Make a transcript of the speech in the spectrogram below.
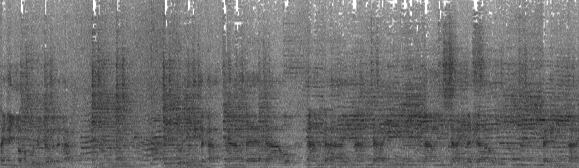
ให้มีมาประกวดเยอะๆนะครับสวยจริงๆนะครับงามแต่เจ้างามกายงามใจงามจิตใจนะเจ้าแผ่นดินไทย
